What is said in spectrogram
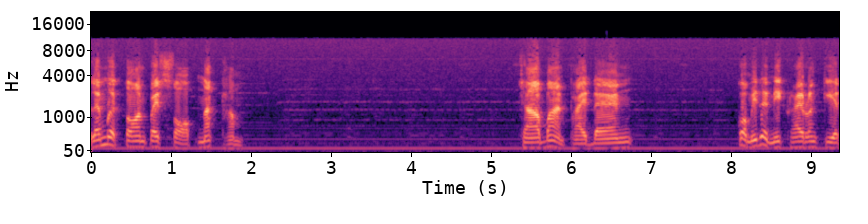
และเมื่อตอนไปสอบนักธรรม ชาวบ้านภายแดง ก็ไม่ได้มีใครรังเกียจ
